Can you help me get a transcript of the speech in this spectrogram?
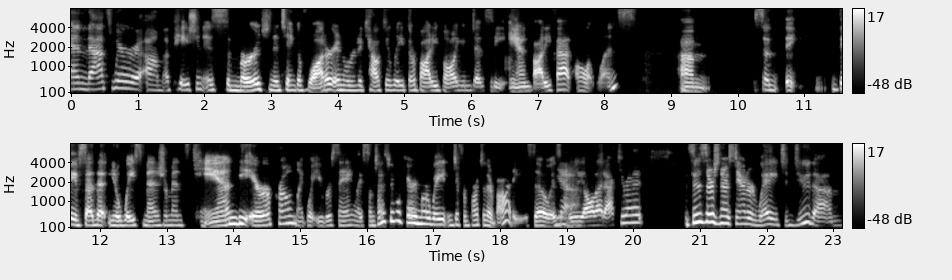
And that's where um, a patient is submerged in a tank of water in order to calculate their body volume, density, and body fat all at once. Um, so they, they've said that you know waist measurements can be error prone, like what you were saying. Like sometimes people carry more weight in different parts of their body, so is yeah. it really all that accurate? But since there's no standard way to do them,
